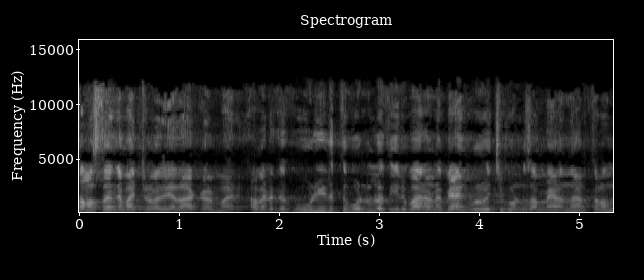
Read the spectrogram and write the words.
സമസ്തന്റെ മറ്റുള്ള നേതാക്കന്മാർ അവരൊക്കെ കൂടി എടുത്തുകൊണ്ടുള്ള തീരുമാനമാണ്. ബാംഗ്ലൂർ വെച്ചുകൊണ്ട് സമ്മേളനം നടത്തണം.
